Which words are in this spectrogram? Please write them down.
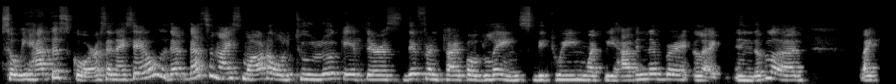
so we had the scores, and I say, oh, that, that's a nice model to look if there's different type of links between what we have in the brain, like in the blood, like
